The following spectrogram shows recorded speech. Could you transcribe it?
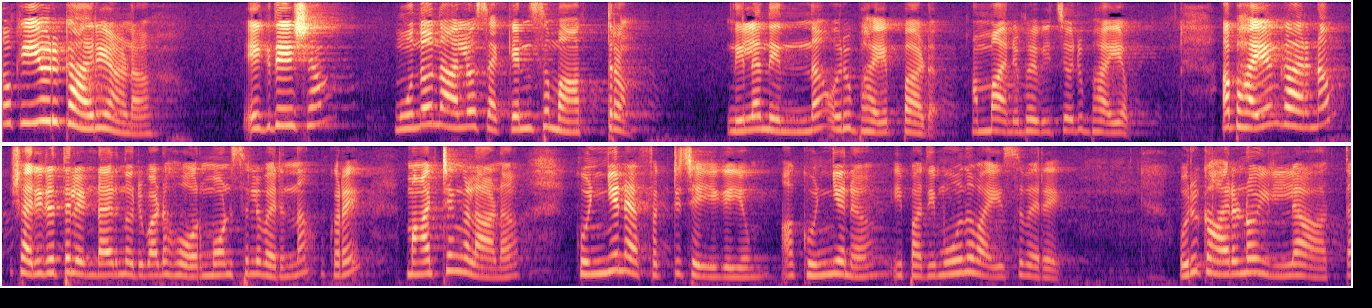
നോക്ക് ഈ ഒരു കാര്യമാണ്. ഏകദേശം മൂന്നോ നാലോ സെക്കൻഡ്സ് മാത്രം നിലനിന്ന ഒരു ഭയപ്പാട് അമ്മ അനുഭവിച്ച ഒരു ഭയം. ആ ഭയം കാരണം ശരീരത്തിൽ ഉണ്ടായിരുന്ന ഒരുപാട് ഹോർമോൺസിൽ വരുന്ന കുറേ മാറ്റങ്ങളാണ് കുഞ്ഞിനെ എഫക്റ്റ് ചെയ്യുകയും ആ കുഞ്ഞിന് ഈ പതിമൂന്ന് വയസ്സ് വരെ ഒരു കാരണവും ഇല്ലാത്ത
